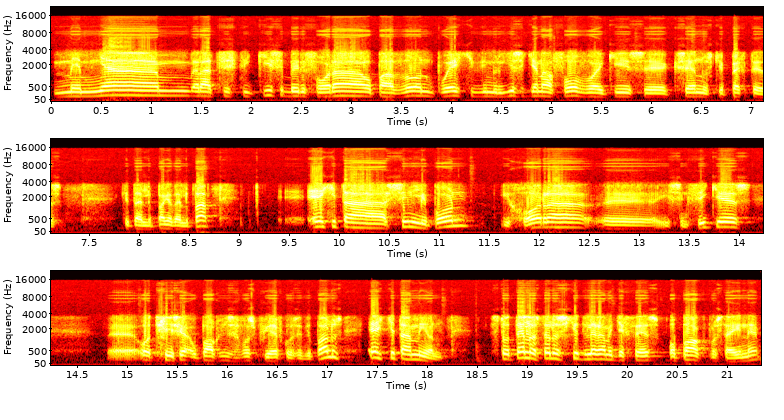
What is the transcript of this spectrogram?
με μια μ, ρατσιστική συμπεριφορά οπαδών που έχει δημιουργήσει και ένα φόβο εκεί σε ξένους και παίχτες κτλ. κτλ. έχει τα συν λοιπόν η χώρα, ε, οι συνθήκες, ε, ότι ο ΠΑΟΚ είναι σαφώς πιο εύκολος αντιπάλους, έχει και τα μείον. Στο τέλος, τέλος ισχύει ότι λέγαμε και χθες, ο ΠΑΟΚ πώς θα είναι.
